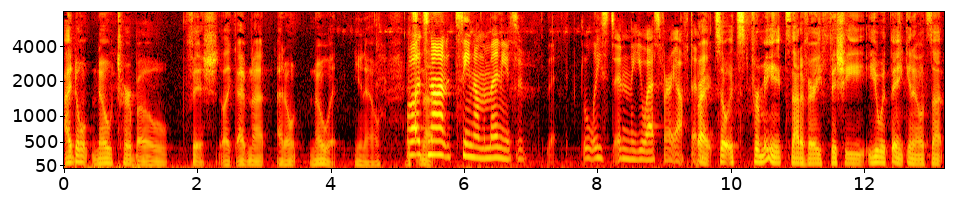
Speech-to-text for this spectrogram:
I don't know turbot fish. Like I'm not, I don't know it. You know. Well, it's, not, seen on the menus, at least in the U.S. very often. Right. So it's for me, it's not a very fishy. You would think, you know, it's not.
